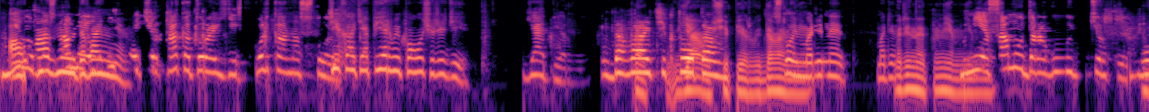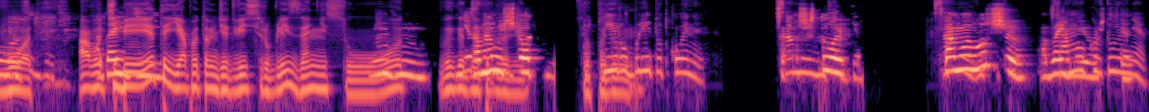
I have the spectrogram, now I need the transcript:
3.00. мне нужна алмазную самая давай мне. кирка, которая есть. Сколько она стоит? Тихо, я первый по очереди. Я первый. Давайте, Так, кто я там? вообще первый, давай Стой, мне. Маринет. Марин... Маринет, мне, мне, Мне самую дорогую кирку. Вот. А вот Отойди. тебе это, я потом тебе 200 рублей занесу. Вот, Мгм. выгодно Кому еще? Какие рубли тут коины? Самую что? кирку. Самую лучшую? Самую крутую мне.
